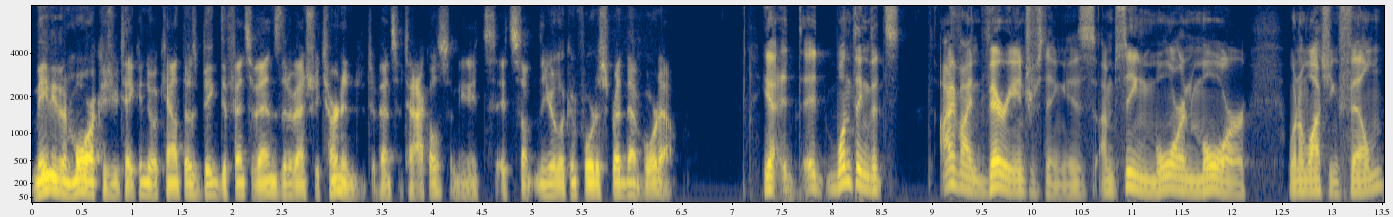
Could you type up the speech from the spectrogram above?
maybe even more, because you take into account those big defensive ends that eventually turn into defensive tackles. I mean, it's it's something you're looking for to spread that board out. Yeah, it, it, one thing that's I find very interesting is I'm seeing more and more when I'm watching film.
